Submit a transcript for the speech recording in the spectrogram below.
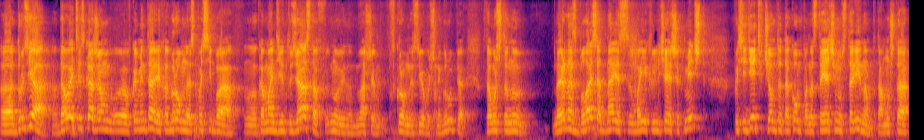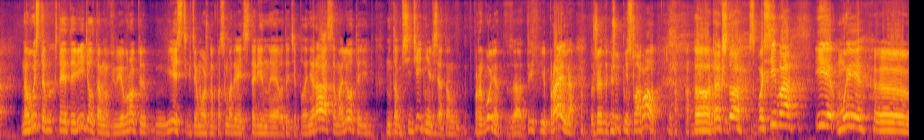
Э, Друзья, давайте скажем э, в комментариях огромное спасибо э, команде энтузиастов, ну и нашей скромной съемочной группе, потому что, ну, наверное, сбылась одна из моих величайших мечт посидеть в чем-то таком по-настоящему старинном, потому что на выставках ты это видел, там в Европе есть, где можно посмотреть старинные вот эти планера, самолеты, и, ну там сидеть нельзя, там прогонят за три, и правильно, что это чуть не сломал. Э, Так что спасибо, и мы э,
